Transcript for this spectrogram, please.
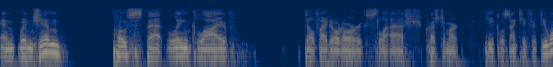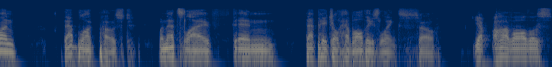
And when Jim posts that link live, delphi.org slash question mark p equals 1951, that blog post, when that's live, then that page will have all these links. So, yep, I'll have all those.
